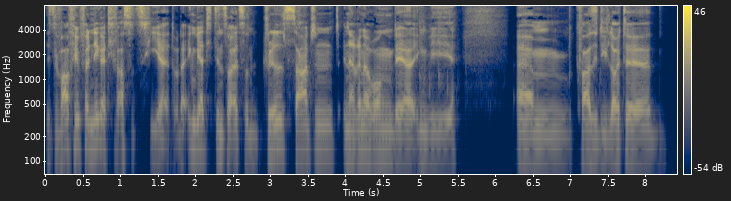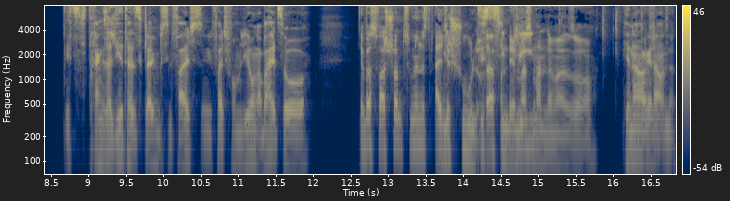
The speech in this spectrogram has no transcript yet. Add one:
es war auf jeden Fall negativ assoziiert. Oder irgendwie hatte ich den so als so ein Drill Sergeant in Erinnerung, der irgendwie ähm, quasi die Leute jetzt drangsaliert hat, ist gleich ein bisschen falsch, ist irgendwie die falsche Formulierung, aber halt so, Ja, aber es war schon zumindest alte Schule, oder? Von dem, was Disziplin. man da mal so. genau, genau. Und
